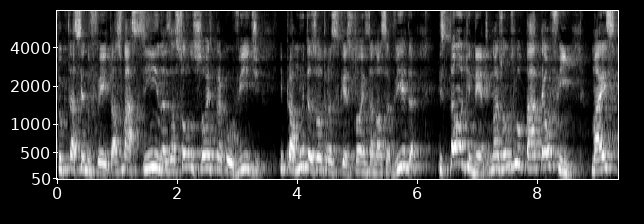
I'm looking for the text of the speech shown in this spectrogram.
do que está sendo feito. As vacinas, as soluções para a Covid e para muitas outras questões da nossa vida estão aqui dentro e nós vamos lutar até o fim. Mas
